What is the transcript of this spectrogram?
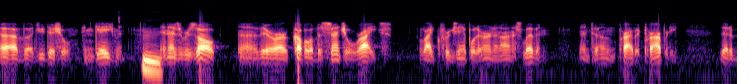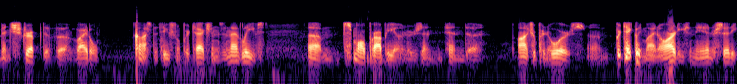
uh, of uh, judicial engagement. Mm. And as a result, uh, there are a couple of essential rights, like, for example, to earn an honest living and to own private property, that have been stripped of uh, vital constitutional protections, and that leaves um, small property owners and and uh, entrepreneurs, um, particularly minorities in the inner city,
